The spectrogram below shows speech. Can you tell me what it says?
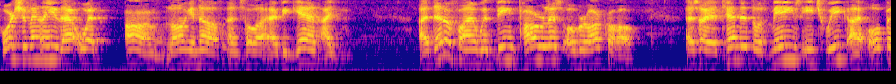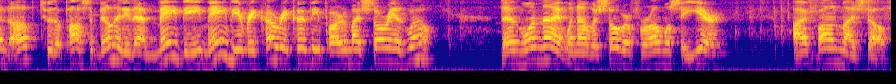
Fortunately, that went on long enough until I began identifying with being powerless over alcohol. As I attended those meetings each week, I opened up to the possibility that maybe, maybe recovery could be part of my story as well. Then one night, when I was sober for almost a year, I found myself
